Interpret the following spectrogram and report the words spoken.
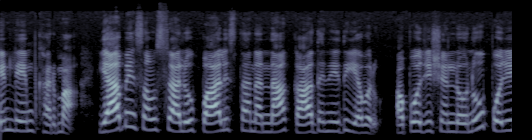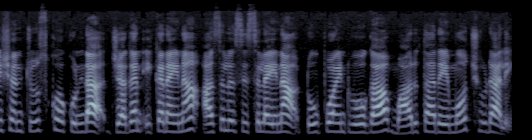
ఏండ్లేం కర్మ. యాభై సంవత్సరాలు పాలిస్తానన్నా కాదనేది ఎవరు? అపోజిషన్లోనూ పొజిషన్ చూసుకోకుండా జగన్ ఇకనైనా అసలు సిసలైన టూ పాయింట్ ఓగా మారుతారేమో చూడాలి.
